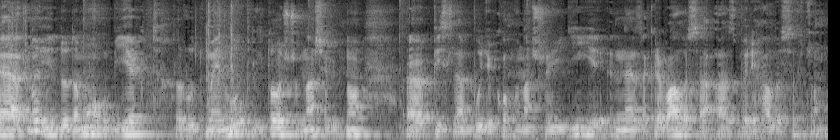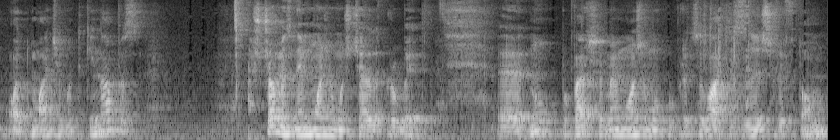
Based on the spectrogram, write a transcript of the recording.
Е, ну і додамо об'єкт root main loop для того, щоб наше вікно після будь-якого нашої дії не закривалося, а зберігалося в цьому. От бачимо такий напис. Що ми з ним можемо ще робити? Е, Ну, по-перше, ми можемо попрацювати з шрифтом,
